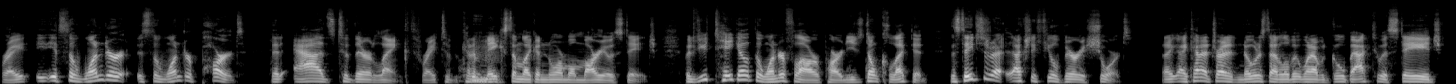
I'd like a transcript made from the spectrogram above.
right? It's the wonder it's the wonder part that adds to their length, right? To kind of mm-hmm. makes them like a normal Mario stage. But if you take out the wonder flower part and you just don't collect it, the stages actually feel very short. I, I kind of tried to notice that a little bit when I would go back to a stage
